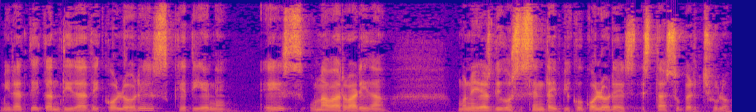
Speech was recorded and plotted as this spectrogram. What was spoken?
Mirad qué cantidad de colores que tiene. Es una barbaridad. Bueno, ya os digo, sesenta y pico colores. Está súper chulo.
